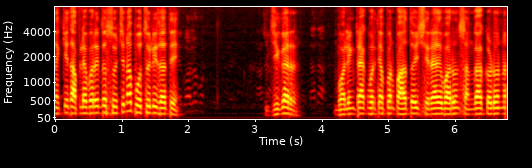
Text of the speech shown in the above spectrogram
नक्कीच आपल्यापर्यंत सूचना पोचवली जाते. जिगर बॉलिंग ट्रॅकवरती आपण पाहतोय शिराय वारून संघाकडून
